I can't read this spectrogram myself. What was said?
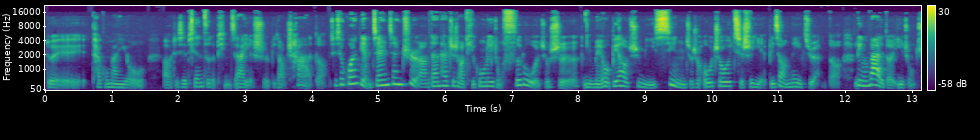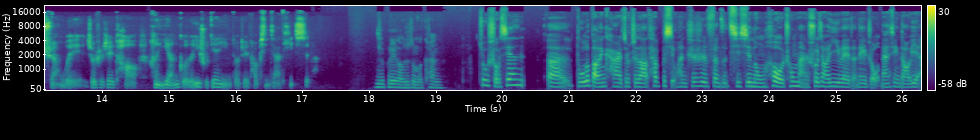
对太空漫游，呃这些片子的评价也是比较差的。这些观点见仁见智啊，但他至少提供了一种思路，就是你没有必要去迷信，就是欧洲其实也比较内卷的另外的一种权威，就是这套很严格的艺术电影的这套评价体系吧。尼普利老师怎么看呢？就首先。呃，读了保林·卡尔就知道，他不喜欢知识分子气息浓厚、充满说教意味的那种男性导演。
